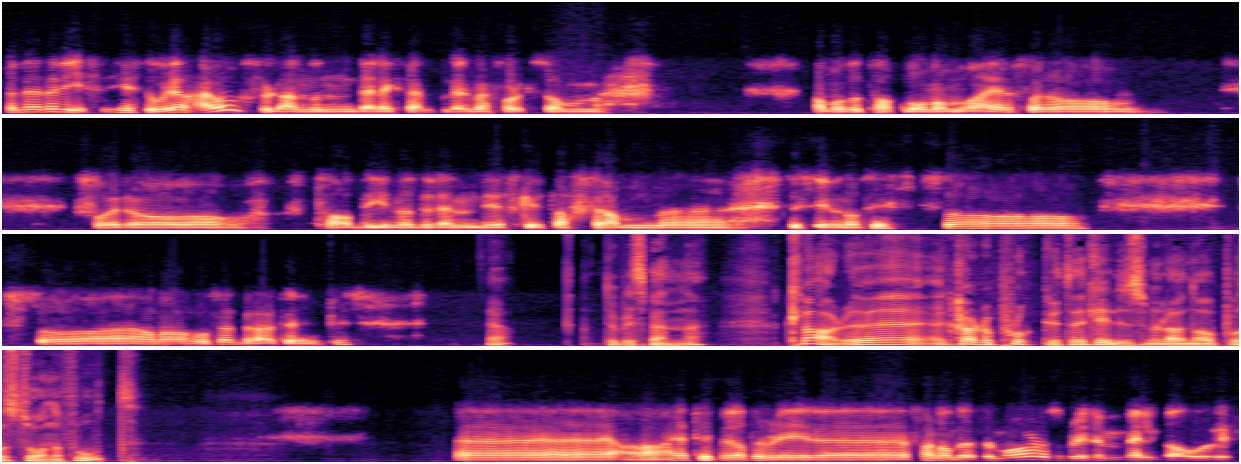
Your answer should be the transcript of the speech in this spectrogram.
Men det det viser historien, er jo full av en del eksempler med folk som har måttet tatt noen omveier for å, for å ta de nødvendige skritta fram uh, til syvende og sist. Så, så han har holdt seg bra ut i vinter. Det blir spennende. Klarer du, klarer du å plukke ut et Lillestrøm-lag nå på stående fot? Uh, ja, jeg tipper at det blir uh, Fernandes i mål. Så blir det Mel Galvis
